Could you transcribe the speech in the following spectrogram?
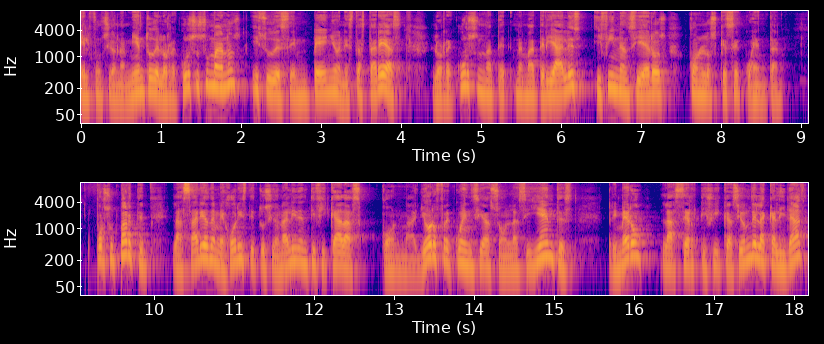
el funcionamiento de los recursos humanos y su desempeño en estas tareas, los recursos materiales y financieros con los que se cuentan. Por su parte, las áreas de mejor institucional identificadas con mayor frecuencia son las siguientes. Primero, la certificación de la calidad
